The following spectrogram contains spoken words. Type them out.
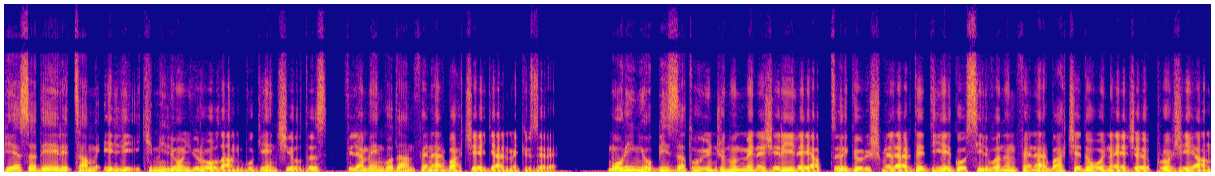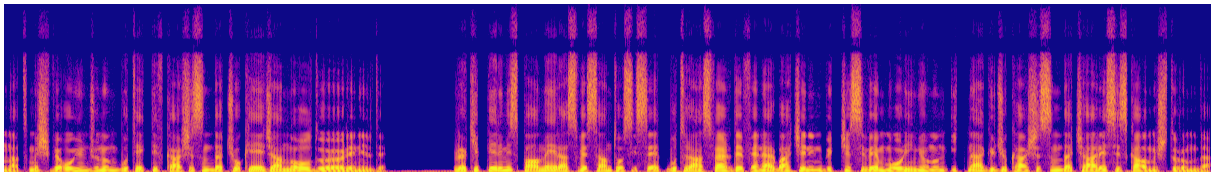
Piyasa değeri tam 52 milyon euro olan bu genç yıldız, Flamengo'dan Fenerbahçe'ye gelmek üzere. Mourinho bizzat oyuncunun menajeriyle yaptığı görüşmelerde Diego Silva'nın Fenerbahçe'de oynayacağı projeyi anlatmış ve oyuncunun bu teklif karşısında çok heyecanlı olduğu öğrenildi. Rakiplerimiz Palmeiras ve Santos ise bu transferde Fenerbahçe'nin bütçesi ve Mourinho'nun ikna gücü karşısında çaresiz kalmış durumda.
